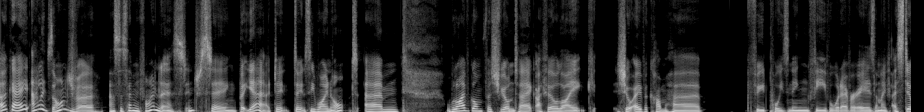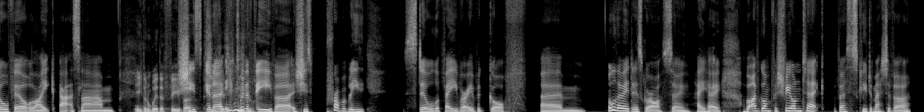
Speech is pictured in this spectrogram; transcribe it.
Okay, Alexandrova as a semi-finalist. Interesting, but yeah, don't don't see why not. Um, well, I've gone for Swiatek. I feel like she'll overcome her food poisoning, fever, whatever it is, and I, I still feel like at a slam, Even with a fever. she's gonna even with a fever, she's probably still the favourite over Gauff. Um, although it is grass, so hey ho. But I've gone for Swiatek versus Kudermetova,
